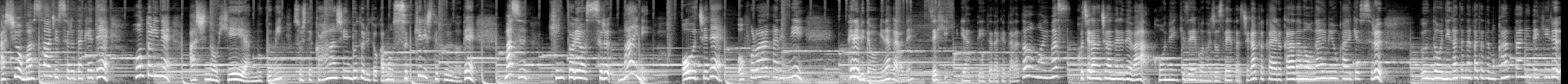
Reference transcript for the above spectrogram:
足をマッサージするだけで本当にね足の冷えやむくみそして下半身太りとかもすっきりしてくるのでまず筋トレをする前にお家でお風呂上がりにテレビでも見ながらね是非やっていただけたらと思います。こちらのチャンネルでは更年期前後の女性たちが抱える体のお悩みを解決する運動苦手な方でも簡単にできる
